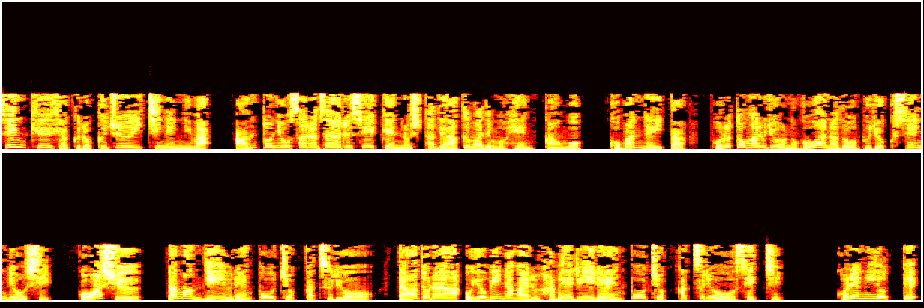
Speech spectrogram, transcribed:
1961年にはアントニオ・サラザール政権の下であくまでも返還を拒んでいたポルトガル領のゴアなどを武力占領し、ゴア州、ダマンディーユ連邦直轄領、ダードラー及びナガル・ハベリー連邦直轄領を設置。これによって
